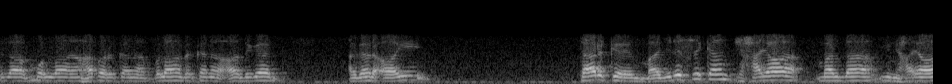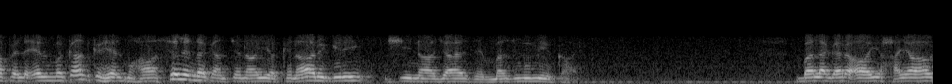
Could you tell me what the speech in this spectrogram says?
اذا مولا حبر کنا پلان کنا، آدگر، اگر آئی ترک مجلس کن حیا مردہ یعنی حیا فی العلم کن، کہ علم حاصل نہ کن، چنائی کنار گری شی ناجائز مضمومی کار۔ بل اگر آئی حیا و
